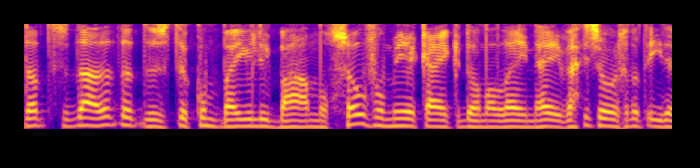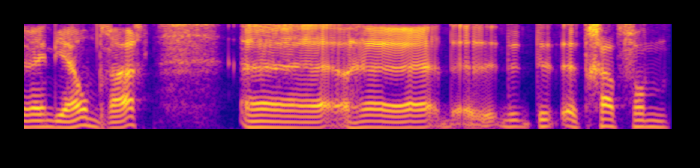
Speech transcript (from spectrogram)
dat is, nou, dat- dus er komt bij jullie baan nog zoveel meer kijken dan alleen, hey, wij zorgen dat iedereen die helm draagt. Het gaat van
